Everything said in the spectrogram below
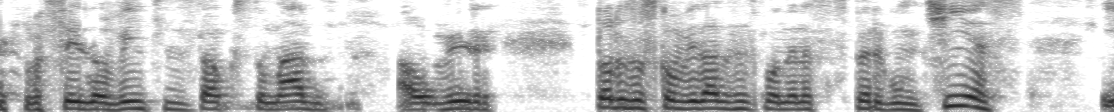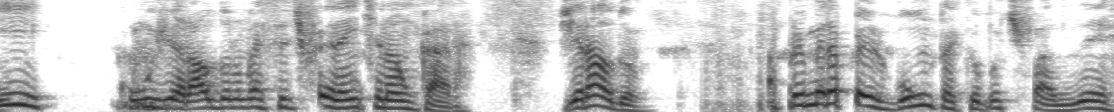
Vocês, ouvintes, estão acostumados a ouvir todos os convidados respondendo essas perguntinhas. E com o Geraldo não vai ser diferente, não, cara. Geraldo, a primeira pergunta que eu vou te fazer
